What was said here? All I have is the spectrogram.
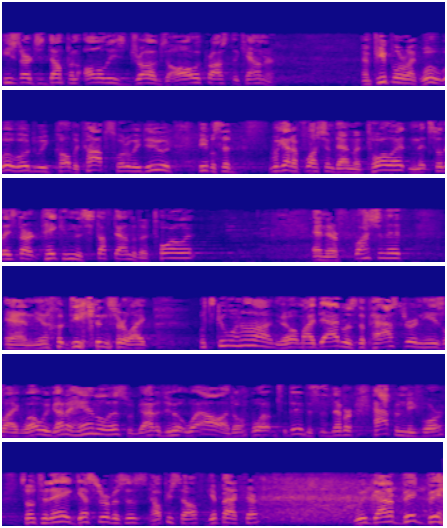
He starts dumping all these drugs all across the counter. And people are like, whoa, whoa, whoa, do we call the cops? What do we do? And people said, we gotta flush him down the toilet. And so they start taking this stuff down to the toilet. And they're flushing it. And, you know, deacons are like, what's going on? You know, my dad was the pastor and he's like, well, we've got to handle this. We've got to do it well. I don't know what to do. This has never happened before. So today, guest services, help yourself. Get back there. We've got a big bin.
